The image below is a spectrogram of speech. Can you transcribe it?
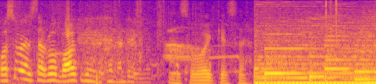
பசுமை சார்பாக வாழ்த்துக்கள் நன்றிங்க. Okay sir.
